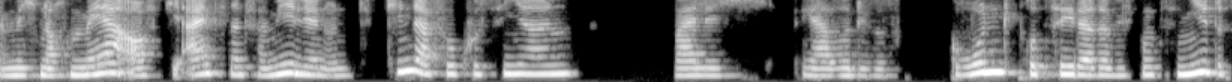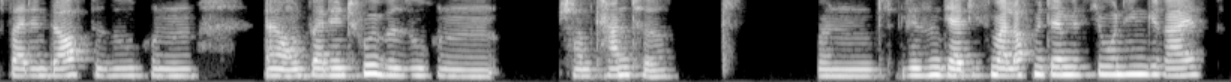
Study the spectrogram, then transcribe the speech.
mich noch mehr auf die einzelnen Familien und Kinder fokussieren, weil ich ja so dieses Grundprozedere, wie funktioniert es bei den Dorfbesuchen äh, und bei den Schulbesuchen schon kannte. Und wir sind ja diesmal auch mit der Mission hingereist,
